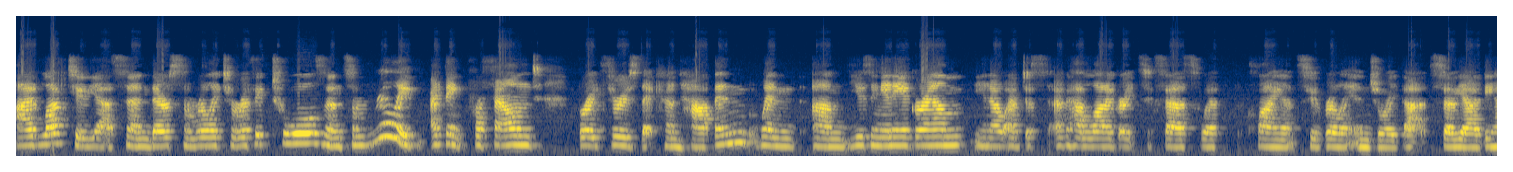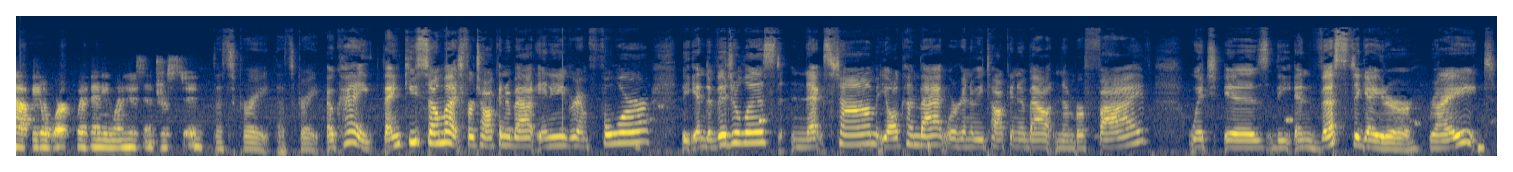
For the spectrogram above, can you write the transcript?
I'd love to, yes. And there's some really terrific tools and some really, I think, profound breakthroughs that can happen when um, using Enneagram. You know, I've just I've had a lot of great success with clients who really enjoyed that. So yeah, I'd be happy to work with anyone who's interested. That's great. That's great. Okay, thank you so much for talking about Enneagram 4, the individualist. Next time y'all come back, we're going to be talking about number 5 which is the investigator, right?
